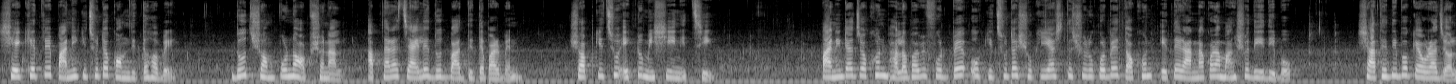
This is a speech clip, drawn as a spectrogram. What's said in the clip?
সেক্ষেত্রে পানি কিছুটা কম দিতে হবে। দুধ সম্পূর্ণ অপশনাল। আপনারা চাইলে দুধ বাদ দিতে পারবেন। সব কিছু একটু মিশিয়ে নিচ্ছি। পানিটা যখন ভালোভাবে ফুটবে ও কিছুটা শুকিয়ে আসতে শুরু করবে, তখন এতে রান্না করা মাংস দিয়ে দিব। সাথে দিব কেওড়া জল।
